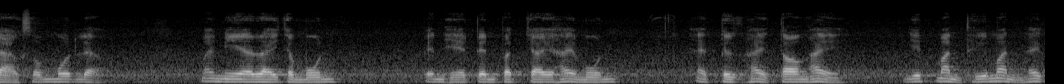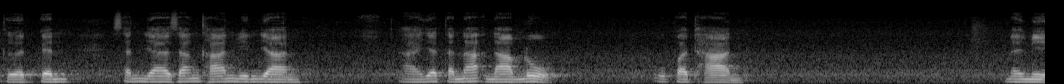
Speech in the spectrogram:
จากสมมุติแล้ว ไม่มีอะไรจะหมุน เป็นเหตุเป็นปัจจัยให้หมุน ให้ตึกให้ตองให้ ยึดมั่นถือมั่นให้เกิดเป็นสัญญาสังขารวิญญาณ อายตนะนามรูป อุปทาน ไม่มี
